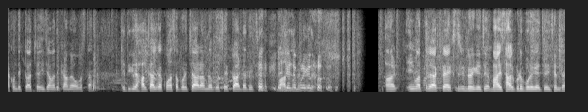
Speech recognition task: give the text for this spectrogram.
এখন দেখতে পাচ্ছ এই যে আমাদের গ্রামের অবস্থা। এদিকে হালকা হালকা কুয়াশা পড়েছে আর আমরা বসে একটু আড্ডা দিচ্ছি। আর এই মাত্র একটা অ্যাক্সিডেন্ট হয়ে গেছে ভাই সার করে পড়ে গেছে এই ছেলেটা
